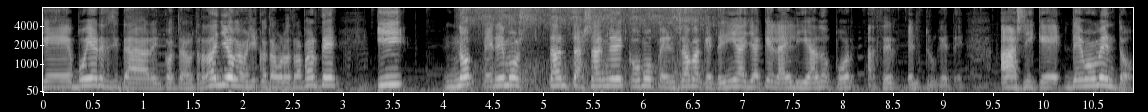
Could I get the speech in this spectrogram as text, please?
que voy a necesitar encontrar otra daño, a ver si encontramos la otra parte. Y no tenemos tanta sangre como pensaba que tenía, ya que la he liado por hacer el truquete. Así que, de momento,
